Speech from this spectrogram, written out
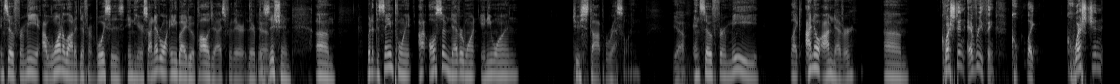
And so, for me, I want a lot of different voices in here. So, I never want anybody to apologize for their their Yeah. position. Um, but at the same point, I also never want anyone to stop wrestling. Yeah. And so, for me, like I know I'm never. Um, Question everything. Qu- like, question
